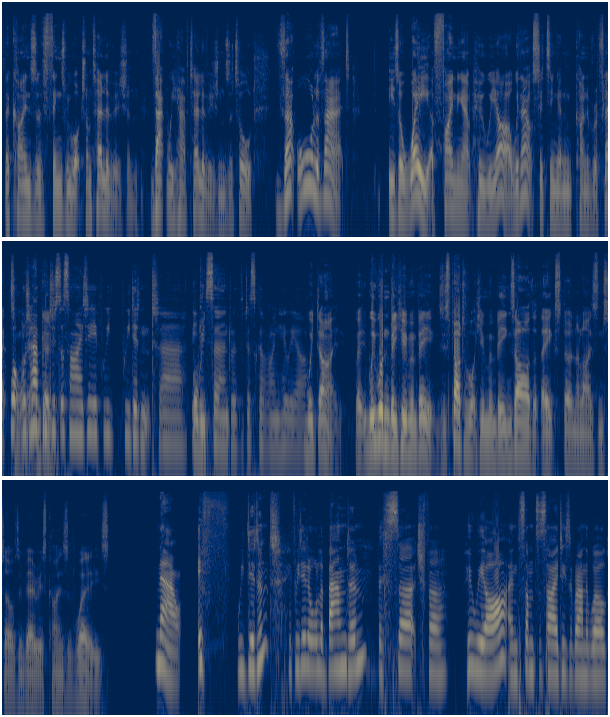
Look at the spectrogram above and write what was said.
the kinds of things we watch on television, that we have televisions at all. That all of that is a way of finding out who we are without sitting and kind of reflecting. What would happen to society if we, we didn't uh, be Well, we- concerned with discovering who we are? We die. We, we wouldn't be human beings. It's part of what human beings are that they externalize themselves in various kinds of ways. Now, if we didn't, if we did all abandon this search for who we are, and some societies around the world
